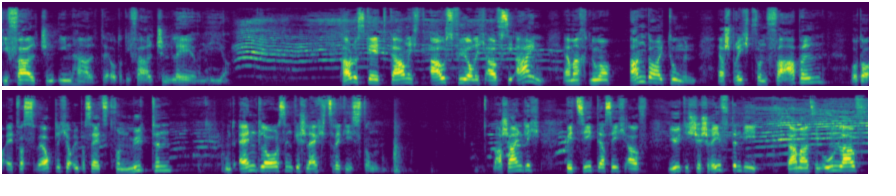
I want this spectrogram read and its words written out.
die falschen Inhalte oder die falschen Lehren hier? Paulus geht gar nicht ausführlich auf sie ein, er macht nur Andeutungen. Er spricht von Fabeln oder etwas wörtlicher übersetzt von Mythen und endlosen Geschlechtsregistern. Wahrscheinlich bezieht er sich auf jüdische Schriften, die damals im Umlauf,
